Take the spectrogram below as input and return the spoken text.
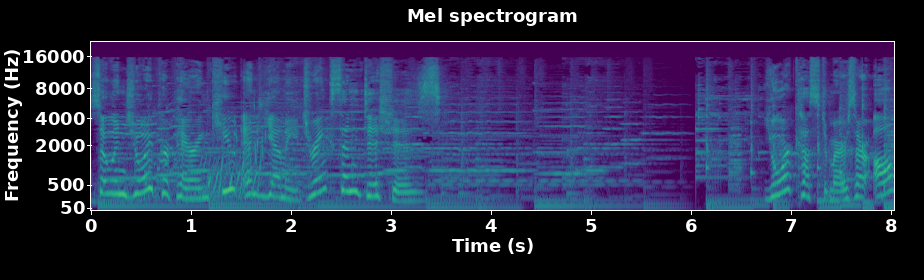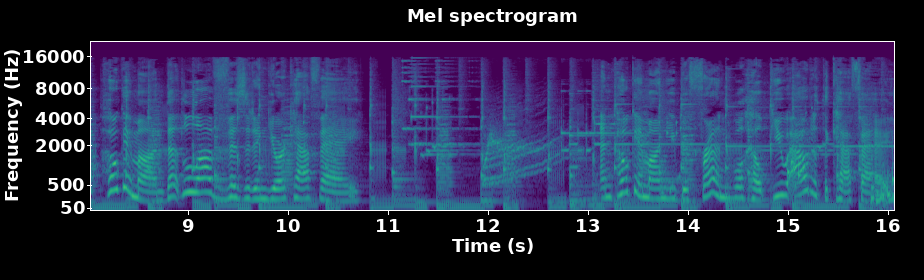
so enjoy preparing cute and yummy drinks and dishes. Your customers are all Pokemon that love visiting your cafe. And Pokemon you befriend will help you out at the cafe.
